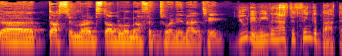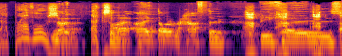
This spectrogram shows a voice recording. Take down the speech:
uh, Dustin Rhodes, double or nothing, 2019. You didn't even have to think about that. Bravo, sir. No, Excellent. I, I don't have to because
